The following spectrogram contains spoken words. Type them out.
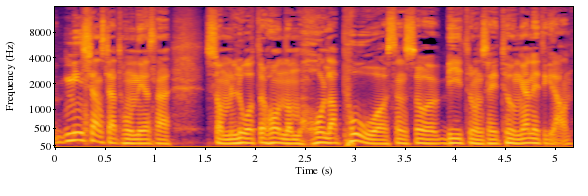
min känsla är att hon är sån här som låter honom hålla på och sen så biter hon sig i tungan lite grann.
